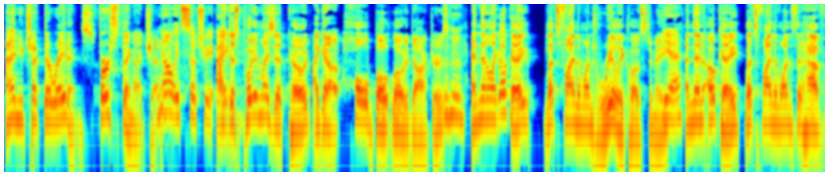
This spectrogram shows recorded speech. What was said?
And you check their ratings. First thing I check. No, it's so true. I just put in my zip code. I get a whole boatload of doctors. Mm-hmm. And then I'm like, okay, let's find the ones really close to me. Yeah. And then, okay, let's find the ones that have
